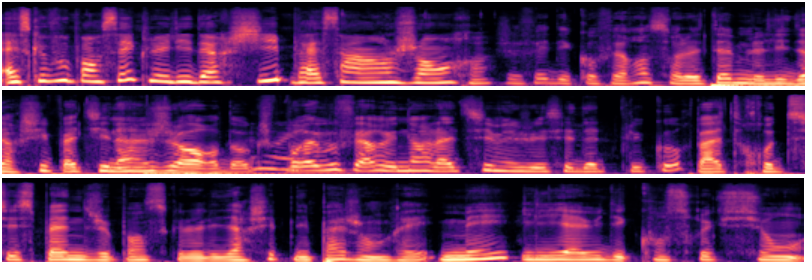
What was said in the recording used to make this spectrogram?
Est-ce que vous pensez que le leadership, bah, ça a un genre? Je fais des conférences sur le thème le leadership a-t-il un genre? Donc je pourrais vous faire une heure là-dessus, mais je vais essayer d'être plus court. Pas trop de suspense. Je pense que le leadership n'est pas genré, mais il y a eu des constructions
